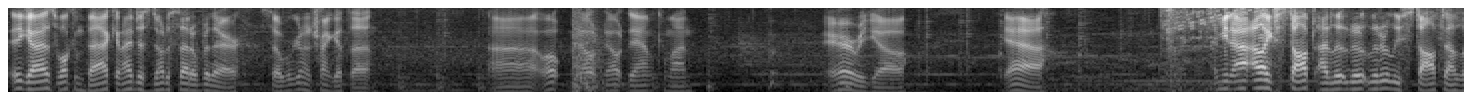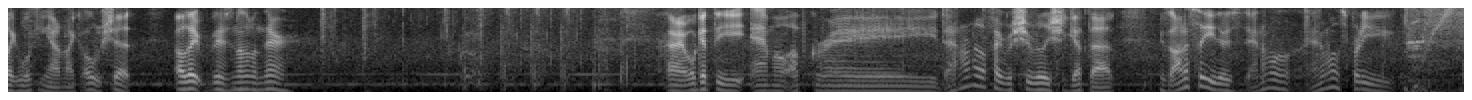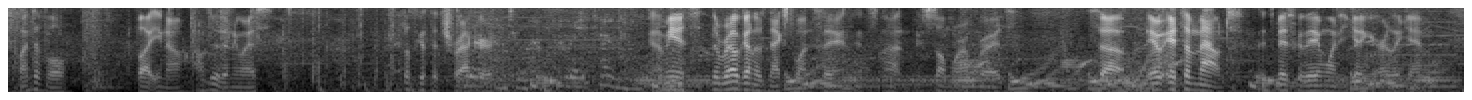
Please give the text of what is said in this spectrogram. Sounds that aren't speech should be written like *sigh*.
Hey guys, welcome back, and I just noticed that over there, so we're gonna try and get that. Uh, oh, no, no, damn, come on. There we go. Yeah. I mean, I, I like stopped, I li literally stopped, and I was like looking at him like, oh shit. Oh, there's another one there. Alright, we'll get the ammo upgrade. I don't know if I should, really should get that. Because honestly, there's animal, animal's pretty plentiful. But, you know, I'll do it anyways. Let's get the tracker. I mean, it's the railgun is next one, so it's not. There's still more upgrades. So it, it's a mount. It's basically they didn't want you getting early game,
